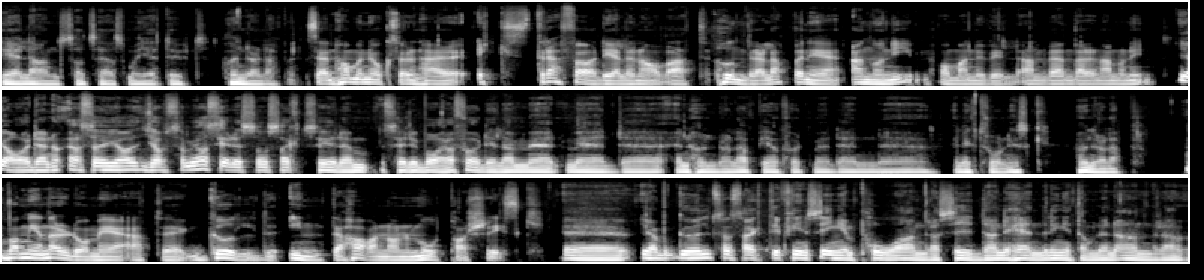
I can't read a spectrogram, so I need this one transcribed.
det land så att säga som har gett ut hundralappen. Sen har man ju också den här extra fördelen av att hundralappen är anonym, om man nu vill använda den anonymt. Ja, den, alltså jag, jag, som jag ser det som sagt så är, den, så är det bara fördelar med, med eh, en hundralapp jämfört med en eh, elektronisk hundralapp. Vad menar du då med att eh, guld inte har någon motpartsrisk? Eh, ja, guld som sagt, det finns ingen på andra sidan. Det händer inget om den andra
